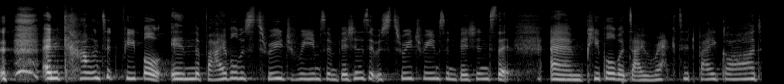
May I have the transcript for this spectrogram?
encountered people in the Bible was through dreams and visions. It was through dreams and visions that um, people were directed by God,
